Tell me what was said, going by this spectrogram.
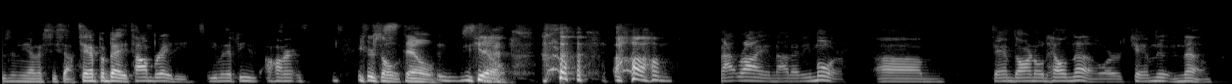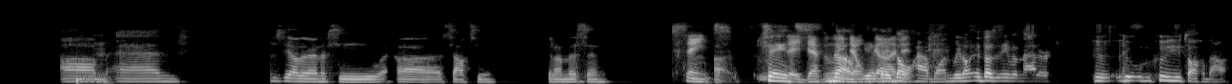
Who's in the NFC South? Tampa Bay, Tom Brady. Even if he's 100 years old. Still, Yeah. um, Matt Ryan, not anymore. Um, Sam Darnold, hell no, or Cam Newton, no. Um, and who's the other NFC uh, South team that I'm missing? Saints. Uh, Saints. They definitely no, don't Yeah, they don't it. have one. We don't. It doesn't even matter who who, who you talk about.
